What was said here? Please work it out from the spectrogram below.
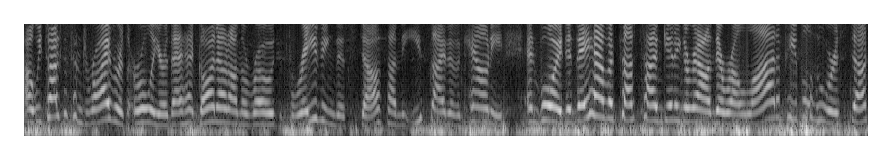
uh, we talked to some drivers earlier that had gone out on the roads braving this stuff on the east side of the county, and boy, did they have a tough time getting around. There were a lot of people who were stuck.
